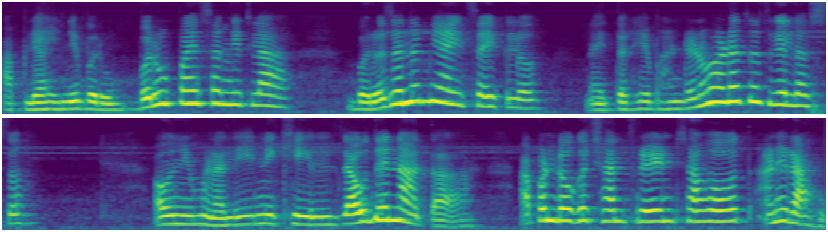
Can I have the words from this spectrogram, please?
आपल्या आईने बरोबर उपाय सांगितला. बरं झालं मी आईचं ऐकलं नाहीतर हे भांडण वाढतच गेलं असतं. अवनी म्हणाली निखिल जाऊ दे ना आता. आपण दोघं छान फ्रेंड्स आहोत आणि राहू.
